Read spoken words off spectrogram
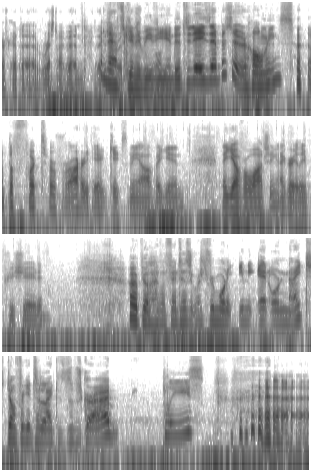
I forgot to rest my bed. And that's gonna be the the end of today's episode, homies. Before Terraria kicks me off again. Thank y'all for watching. I greatly appreciate it. I hope y'all have a fantastic rest of your morning, evening, and or night. Don't forget to like and subscribe, please. and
